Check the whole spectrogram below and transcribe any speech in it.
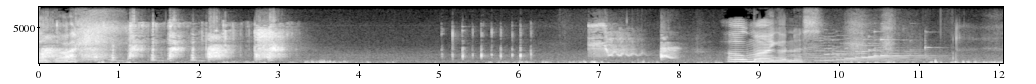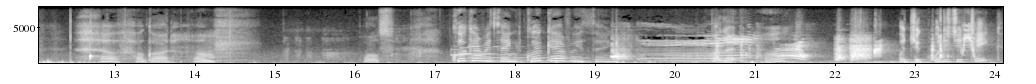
oh god Oh my goodness. Oh, oh god. Um. What else? Click everything. Click everything. But the, huh? What you? What did you take?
